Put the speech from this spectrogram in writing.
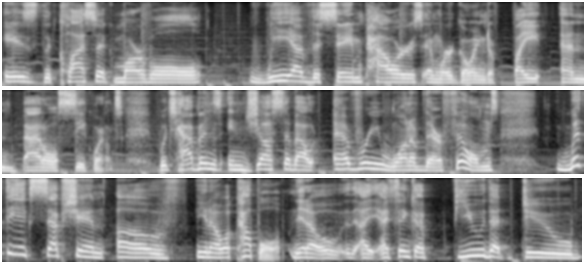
is the classic Marvel we have the same powers and we're going to fight and battle sequence, which happens in just about every one of their films, with the exception of, you know, a couple. You know, I, I think a few that do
